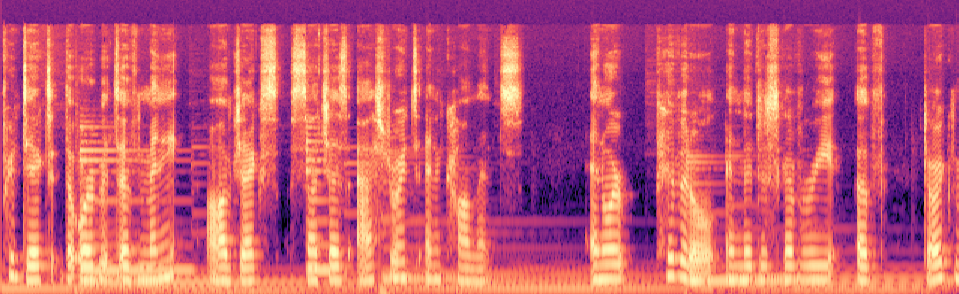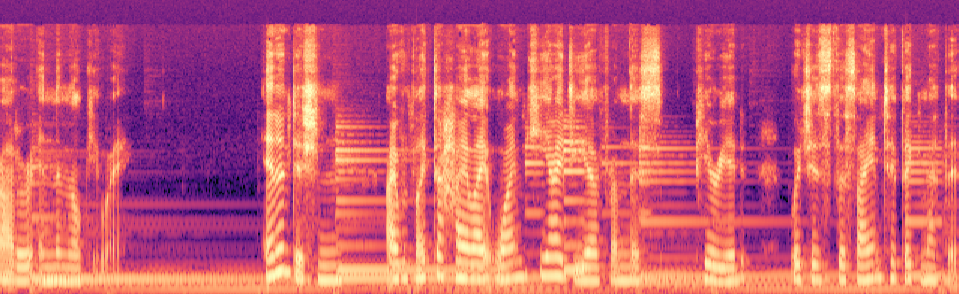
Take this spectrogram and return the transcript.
predict the orbits of many objects, such as asteroids and comets, and were pivotal in the discovery of dark matter in the Milky Way. In addition, I would like to highlight one key idea from this period which is the scientific method.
